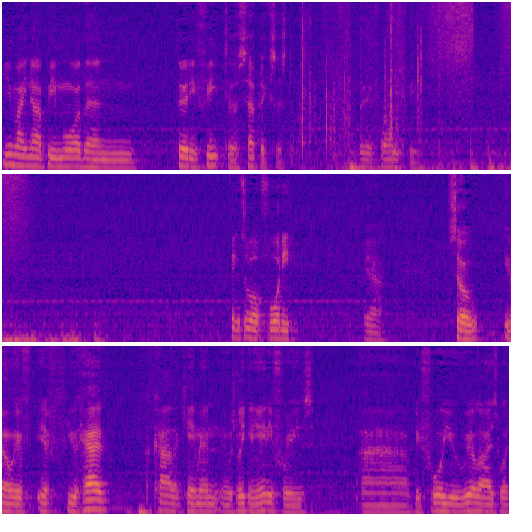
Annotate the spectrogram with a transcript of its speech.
you might not be more than thirty feet to the septic system, thirty or forty feet. Think it's about forty. Yeah. So, you know, if, if you had a car that came in and was leaking antifreeze, uh, before you realized what,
